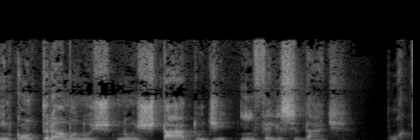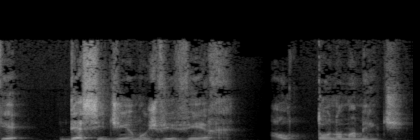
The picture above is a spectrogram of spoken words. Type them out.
encontramos-nos num estado de infelicidade, porque decidimos viver autonomamente,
